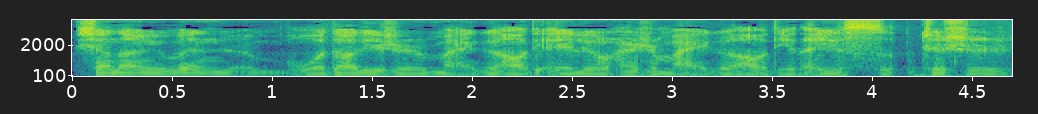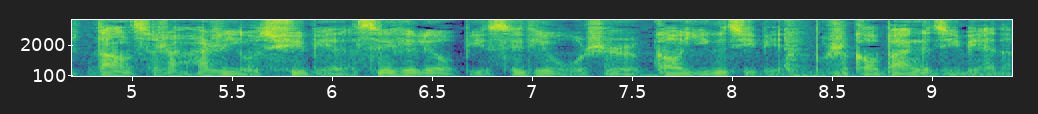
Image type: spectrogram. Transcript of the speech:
相当于问我到底是买个奥迪 A 六还是买一个奥迪的 A 四，这是档次上还是有区别的。CT 六比 CT 五是高一个级别，不是高半个级别的。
